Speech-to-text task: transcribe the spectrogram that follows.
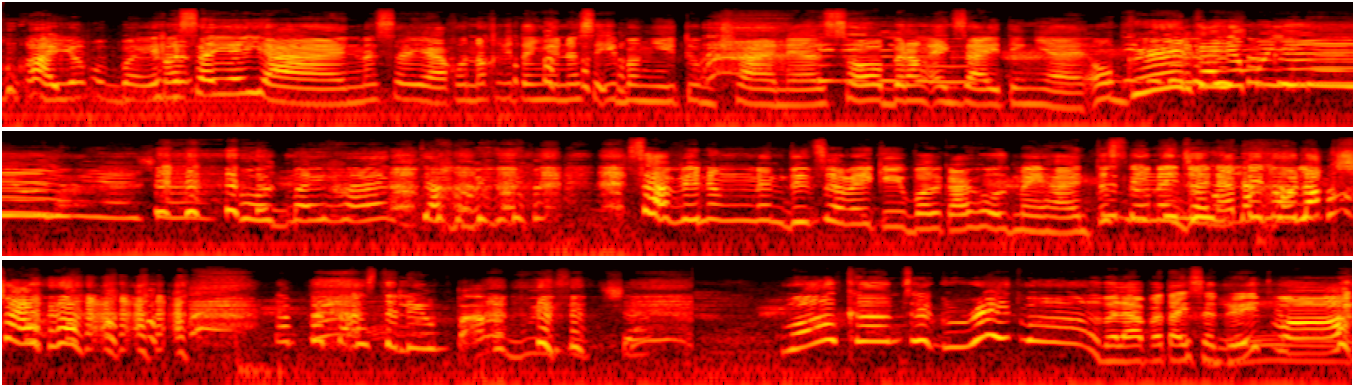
kung kaya ko ba yan. Masaya yan, masaya. Kung nakita nyo na sa ibang YouTube channel, sobrang exciting yan. Oh girl, kaya mo yan! Hold my hand. Sabi niya. Sabi nung nandun sa may cable car, hold my hand. Tapos nung nandyan na, tinulak siya. Napataas tuloy yung paa ko. Buwisit siya. Welcome to Great Wall! Wala pa tayo sa Great Wall.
